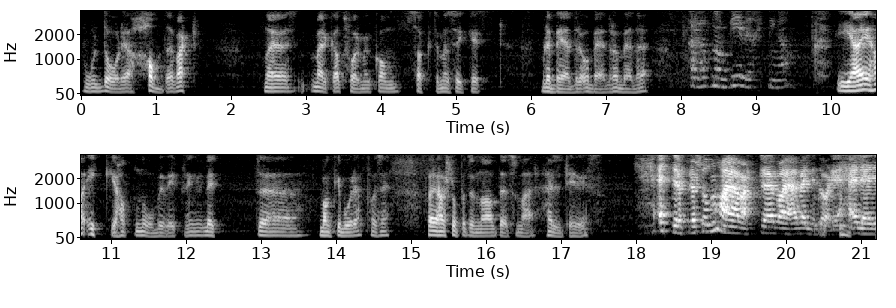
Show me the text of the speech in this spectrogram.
hvor dårlig jeg hadde vært. Når jeg merka at formen kom sakte, men sikkert ble bedre og bedre og bedre. Har du hatt noen bivirkninger? Jeg har ikke hatt noen bivirkninger. Litt uh, bank i bordet, får jeg si. For jeg har sluppet unna det som er, heldigvis. Etter operasjonen har jeg vært, eh, var jeg veldig dårlig. Eller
